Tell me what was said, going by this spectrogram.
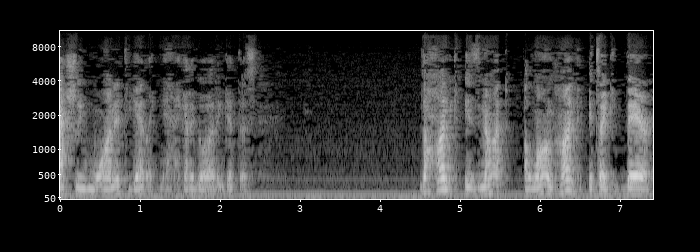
actually wanted to get, like, man, I gotta go out and get this. The hunt is not a long hunt. It's like there,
